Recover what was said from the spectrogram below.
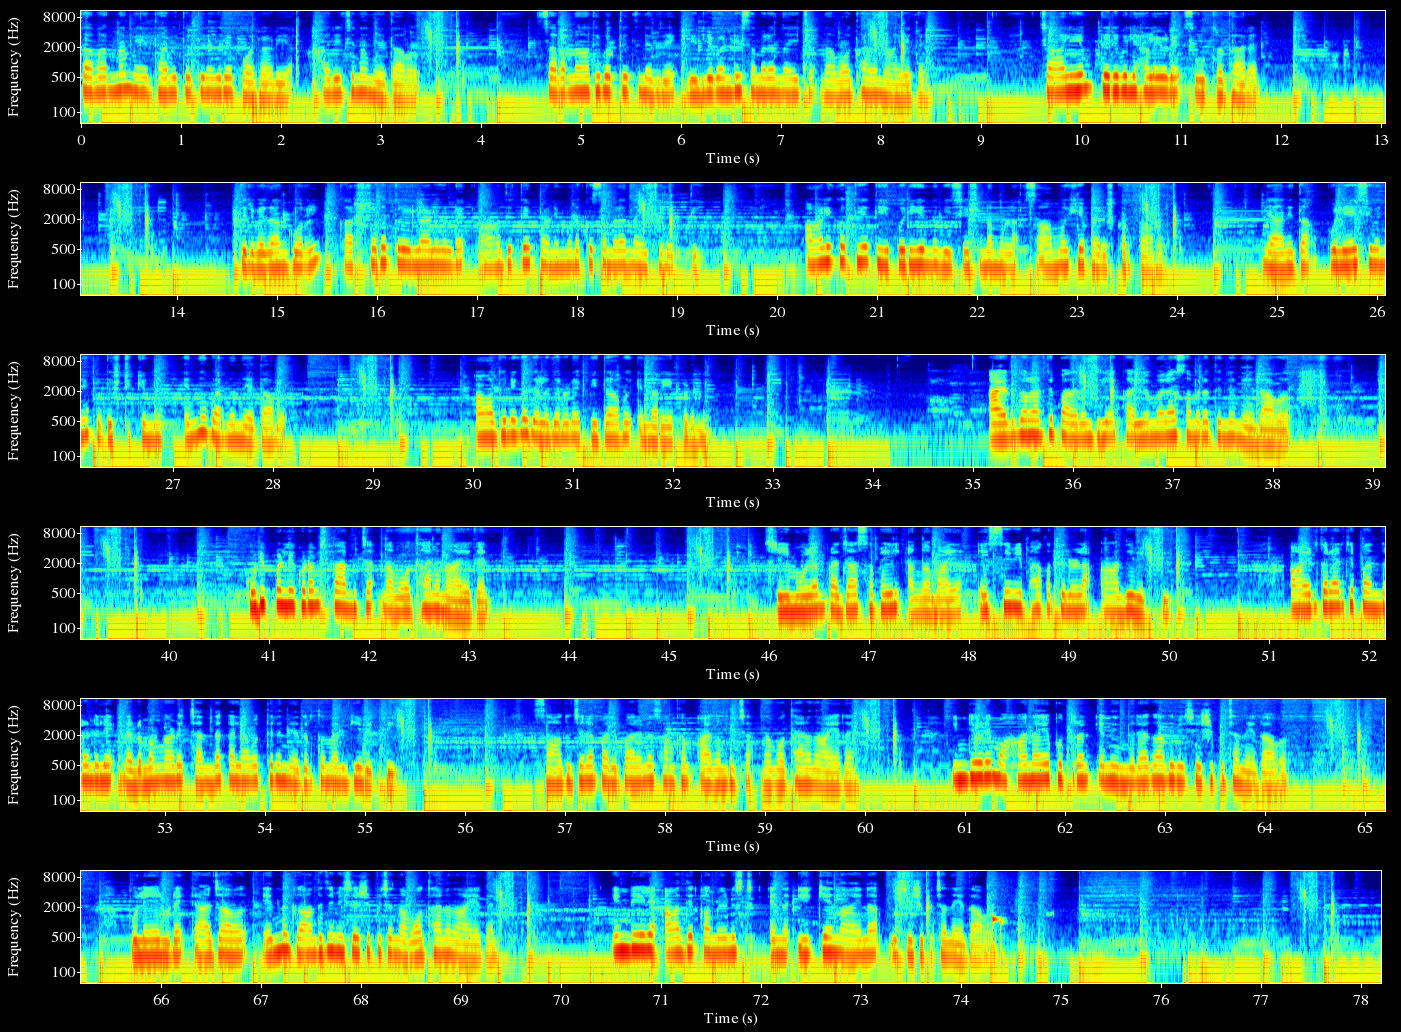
സവർണ മേധാവിത്വത്തിനെതിരെ പോരാടിയ ഹരിജന നേതാവ്. സവർണാധിപത്യത്തിനെതിരെ വില്ലുവണ്ടി സമരം നയിച്ച നവോത്ഥാന നായകൻ. ചാലിയം തെരുവ് ലഹളയുടെ സൂത്രധാരൻ. തിരുവിതാംകൂറിൽ കർഷക തൊഴിലാളികളുടെ ആദ്യത്തെ പണിമുടക്ക് സമരം നയിച്ച വ്യക്തി. ആളിക്കത്തിയ തീപ്പൊരി എന്ന വിശേഷണമുള്ള സാമൂഹ്യ പരിഷ്കർത്താവ്. ഞാനിത പുലിയ ശിവനെ പ്രതിഷ്ഠിക്കുന്നു എന്ന് പറഞ്ഞ നേതാവ്. ആധുനിക ദളിതരുടെ പിതാവ് എന്നറിയപ്പെടുന്നു. ആയിരത്തി തൊള്ളായിരത്തി പതിനഞ്ചിലെ കല്ലുമല സമരത്തിന്റെ നേതാവ്. കുടിപ്പള്ളിക്കുടം സ്ഥാപിച്ച നവോത്ഥാന നായകൻ. ശ്രീമൂലം പ്രജാസഭയിൽ അംഗമായ എസ് സി വിഭാഗത്തിലുള്ള ആദ്യ വ്യക്തി. ആയിരത്തി തൊള്ളായിരത്തി പന്ത്രണ്ടിലെ നെടുമങ്ങാട് ചന്ത കലാപത്തിന് നേതൃത്വം നൽകിയ വ്യക്തി. സാധുജന പരിപാലന സംഘം ആരംഭിച്ച നവോത്ഥാന നായകൻ. ഇന്ത്യയുടെ മഹാനായ പുത്രൻ എന്ന് ഇന്ദിരാഗാന്ധി വിശേഷിപ്പിച്ച നേതാവ്. പുലയരുടെ രാജാവ് എന്ന് ഗാന്ധിജി വിശേഷിപ്പിച്ച നവോത്ഥാന നായകൻ. ഇന്ത്യയിലെ ആദ്യ കമ്മ്യൂണിസ്റ്റ് എന്ന് ഇ കെ നായനാർ വിശേഷിപ്പിച്ച നേതാവ്.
